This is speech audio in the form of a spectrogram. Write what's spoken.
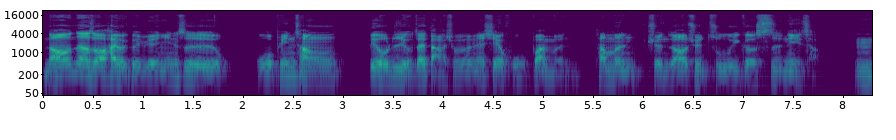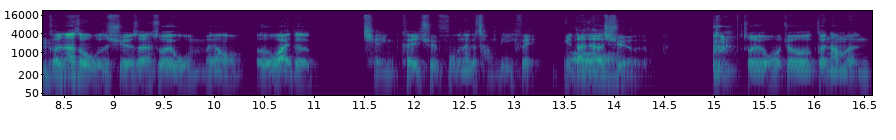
然后那时候还有一个原因是我平常六日有在打球的那些伙伴们，他们选择要去租一个室内场，嗯，可是那时候我是学生，所以我没有额外的钱可以去付那个场地费，因为大家哦是 share 的嘛，所以我就跟他们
